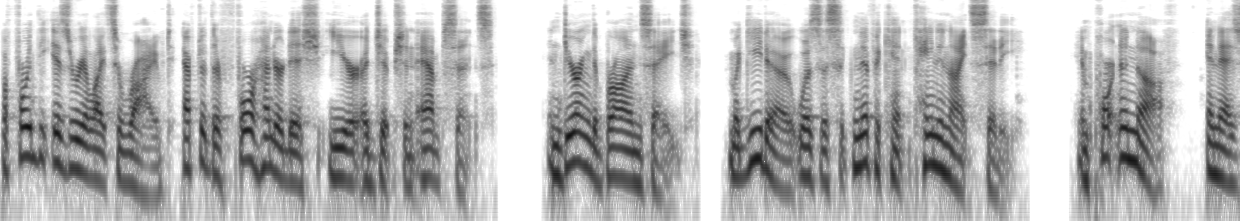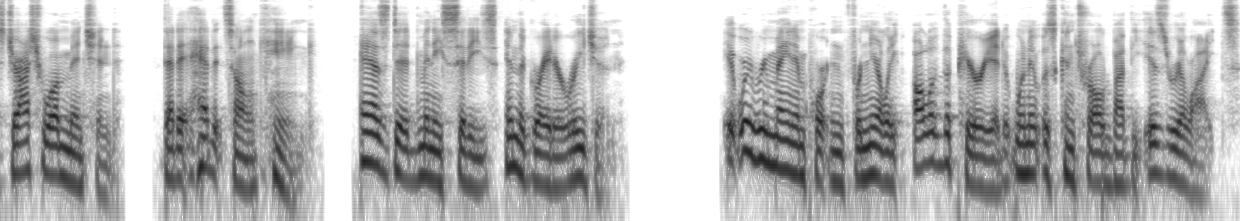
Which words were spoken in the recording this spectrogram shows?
Before the Israelites arrived, after their 400 ish year Egyptian absence, and during the Bronze Age, Megiddo was a significant Canaanite city, important enough, and as Joshua mentioned, that it had its own king, as did many cities in the greater region. It would remain important for nearly all of the period when it was controlled by the Israelites,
